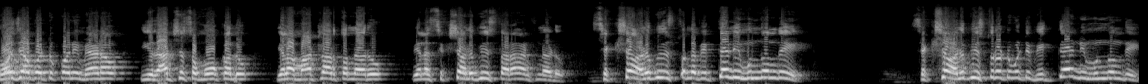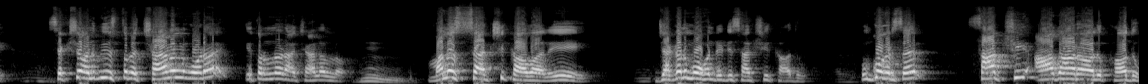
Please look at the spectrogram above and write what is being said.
రోజా పట్టుకొని మేడం ఈ రాక్షస మోకలు ఇలా మాట్లాడుతున్నారు వీళ్ళ శిక్ష అనుభవిస్తారా అంటున్నాడు. శిక్ష అనుభవిస్తున్న వ్యక్తే నీ ముందుంది. శిక్ష అనుభవిస్తున్నటువంటి వ్యక్తే నీ ముందుంది. శిక్ష అనుభవిస్తున్న ఛానల్ కూడా ఇతను ఉన్నాడు ఆ ఛానల్లో. మనస్సాక్షి కావాలి. జగన్మోహన్ రెడ్డి సాక్షి కాదు. ఇంకొకటి సార్ సాక్షి ఆధారాలు కాదు.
